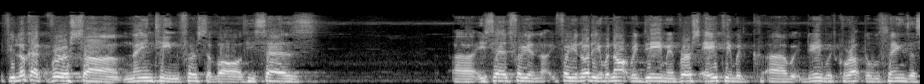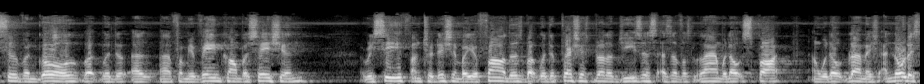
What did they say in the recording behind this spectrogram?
If you look at verse uh, 19, first of all, he says, uh, he says, for you, for you know that you would not redeem, in verse 18, with, uh, with corruptible things as silver and gold, but with uh, uh, from your vain conversation, received from tradition by your fathers, but with the precious blood of Jesus as of a lamb without spot and without blemish. And notice,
